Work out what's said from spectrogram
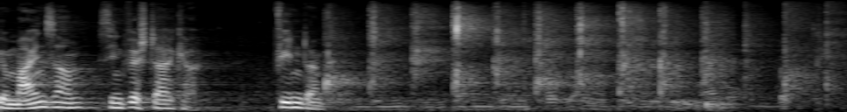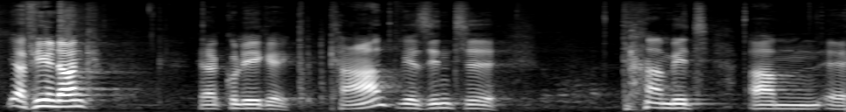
Gemeinsam sind wir stärker. Vielen Dank. Ja, vielen Dank, Herr Kollege Kahnt. Wir sind äh, damit am, äh,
